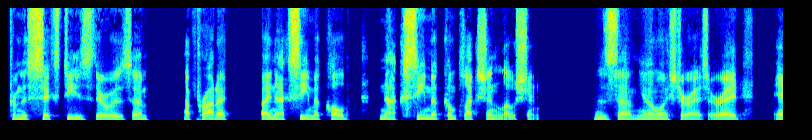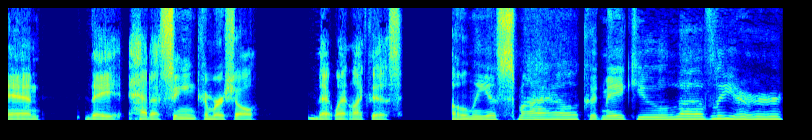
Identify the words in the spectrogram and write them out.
From the '60s, there was um, a product by Noxzema called Noxzema Complexion Lotion. It was um, you know moisturizer, right? And they had a singing commercial that went like this. Only a smile could make you lovelier.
